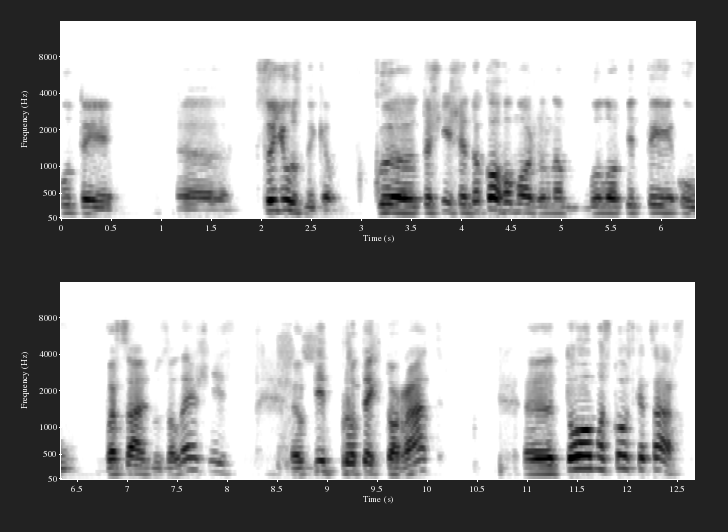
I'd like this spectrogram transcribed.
бути е, союзником, точніше, до кого можна було піти у васальну залежність, під протекторат, е, то Московське царство.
